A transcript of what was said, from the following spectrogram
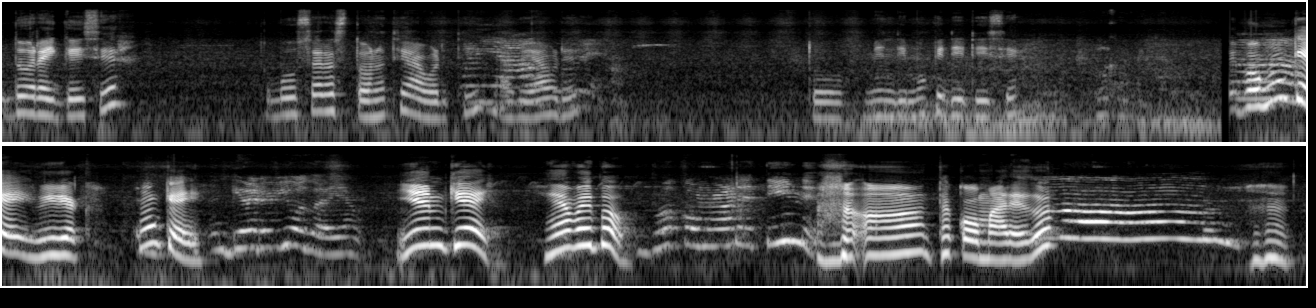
દોરાઈ ગઈ છે. તો બહુ સરસ તો નથી આવડતી આવી આવડે. તો મહેંદી મૂકી દીધી છે. વૈભવ શું કે? વિવેક શું કે? એમ કે? હે વૈભવ? ધક્કો મારે તો.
